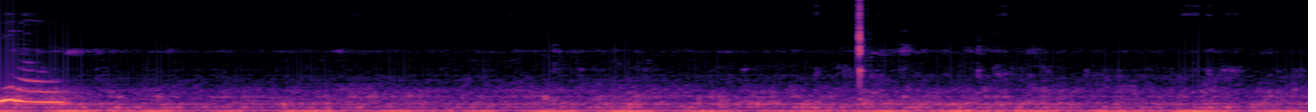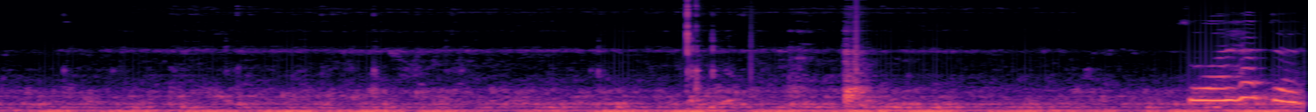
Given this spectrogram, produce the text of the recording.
you know, So I have to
